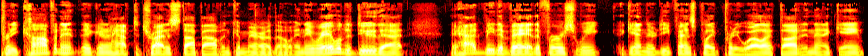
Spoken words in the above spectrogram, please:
pretty confident. They're going to have to try to stop Alvin Kamara though, and they were able to do that. They had Vita Vea the first week. Again, their defense played pretty well, I thought, in that game.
